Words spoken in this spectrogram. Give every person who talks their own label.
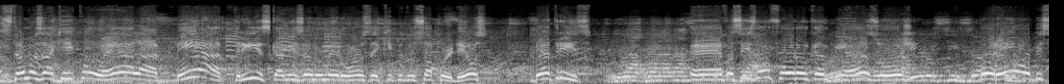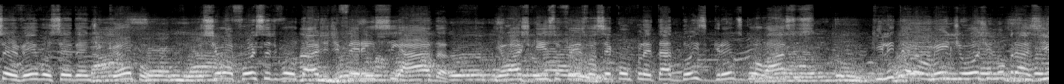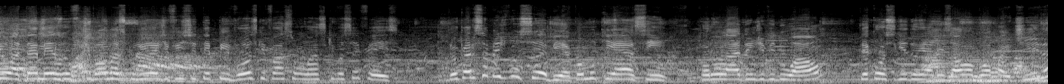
Speaker 1: Estamos aqui com ela, Beatriz, camisa número 11 da equipe do Só por Deus. Beatriz, é, vocês não foram campeãs hoje, porém eu observei você dentro de campo, você tinha uma força de vontade diferenciada. E eu acho que isso fez você completar dois grandes golaços que literalmente hoje no Brasil, até mesmo no futebol masculino, é difícil de ter pivôs que façam um lance que você fez. Então eu quero saber de você, Bia, como que é assim, por um lado individual, ter conseguido realizar uma boa partida,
